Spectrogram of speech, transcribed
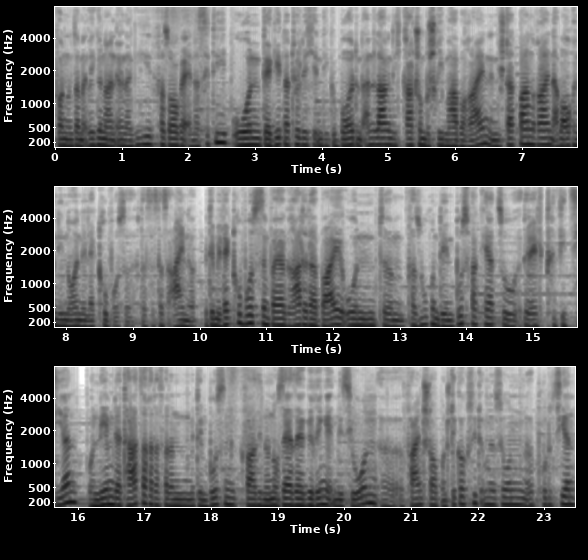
von unserem regionalen Energieversorger Enercity und der geht natürlich in die Gebäude und Anlagen, die ich gerade schon beschrieben habe, Farbe rein, in die Stadtbahn rein, aber auch in die neuen Elektrobusse. Das ist das eine. Mit dem Elektrobus sind wir ja gerade dabei und ähm, versuchen den Busverkehr zu elektrifizieren. Und neben der Tatsache, dass wir dann mit den Bussen quasi nur noch sehr, sehr geringe Emissionen, äh, Feinstaub- und Stickoxidemissionen äh, produzieren,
